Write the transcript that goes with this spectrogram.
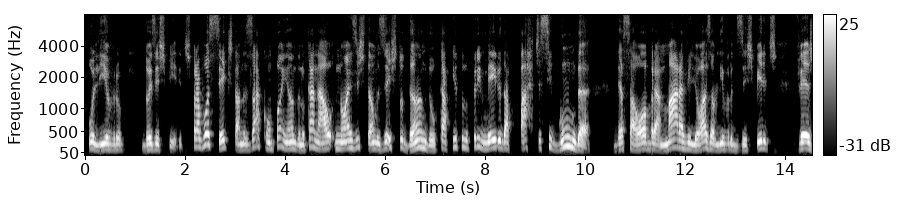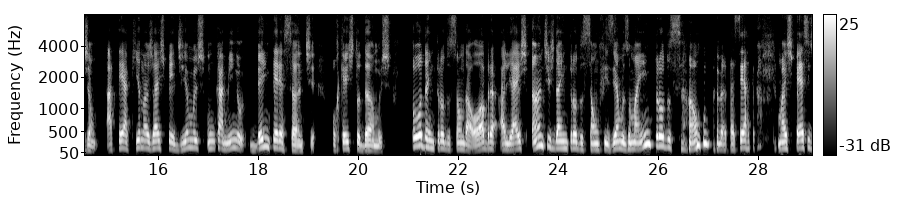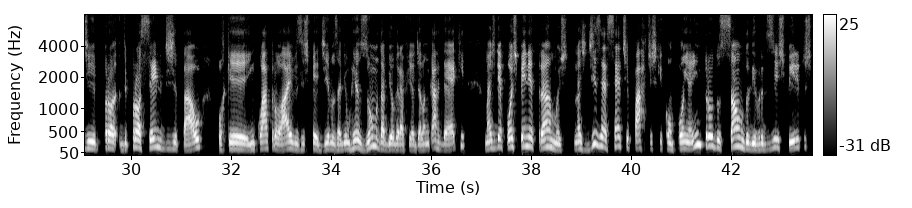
O Livro dos Espíritos. Para você que está nos acompanhando no canal, nós estamos estudando o capítulo primeiro da parte segunda dessa obra maravilhosa, o Livro dos Espíritos. Vejam, até aqui nós já expedimos um caminho bem interessante, porque estudamos toda a introdução da obra. Aliás, antes da introdução, fizemos uma introdução, né, tá certo? Uma espécie de, pro, de proscênio digital, porque em quatro lives expedimos ali um resumo da biografia de Allan Kardec, mas depois penetramos nas 17 partes que compõem a introdução do Livro dos Espíritos,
